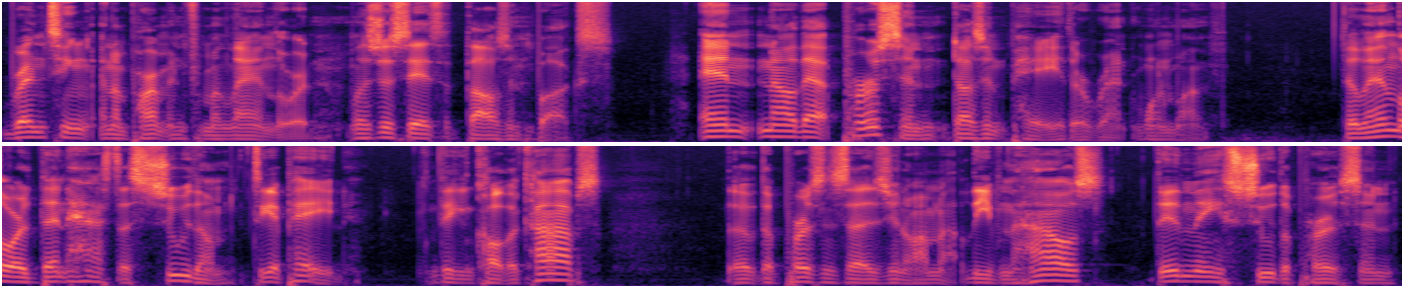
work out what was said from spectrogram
renting an apartment from a landlord. Let's just say it's a thousand bucks. And now that person doesn't pay their rent one month. The landlord then has to sue them to get paid. They can call the cops. The, the person says, you know, I'm not leaving the house. Then they sue the person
